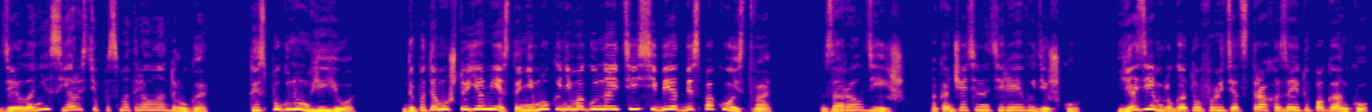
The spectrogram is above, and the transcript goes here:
Делани с яростью посмотрел на друга. «Ты спугнул ее!» «Да потому что я места не мог и не могу найти себе от беспокойства!» Заорал Дейш, окончательно теряя выдержку. «Я землю готов рыть от страха за эту поганку,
